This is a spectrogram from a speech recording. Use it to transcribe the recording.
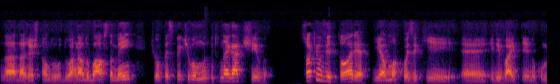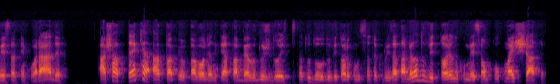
da, da gestão do, do Arnaldo Barros também tinha uma perspectiva muito negativa. Só que o Vitória, e é uma coisa que é, ele vai ter no começo da temporada, acho até que a, a, eu estava olhando aqui a tabela dos dois, tanto do, do, Vitória como do Santa Cruz. A tabela do Vitória no começo é um pouco mais chata.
